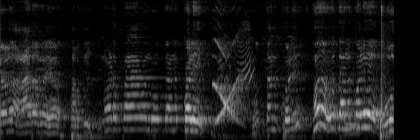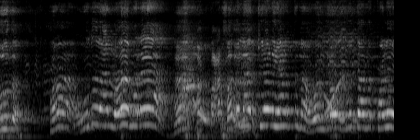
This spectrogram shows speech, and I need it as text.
ಹೇಳು ಆರರ ಹೇಳು ತರ್ತೀನಿ ನೋಡಪ್ಪ ಒಂದು ಉದ್ದಾನ ಕೊಳಿ. ಉದ್ದಾನ ಕೊಳಿ? ಹಾ ಉದ್ದಾನ ಕೊಳಿ. ಊದುದ? ಹಾ ಉದು ಅಲ್ಲೋ ಮರೆ? ಮೊದಲ ಕೇಳಿ ಹೇಳ್ತಾನ ಒಂದು ಉದ್ದಾನ ಕೊಳಿ.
